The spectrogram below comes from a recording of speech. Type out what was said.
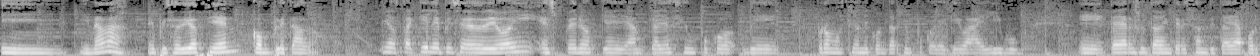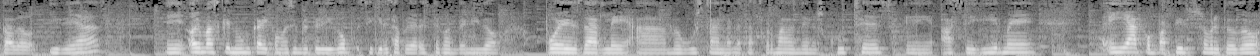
y, y nada, episodio 100 completado. Y hasta aquí el episodio de hoy. Espero que aunque haya sido un poco de promoción y contarte un poco de qué va el ebook eh, te haya resultado interesante y te haya aportado ideas. Eh, hoy más que nunca y como siempre te digo, si quieres apoyar este contenido puedes darle a me gusta en la plataforma donde lo escuches, eh, a seguirme y a compartir sobre todo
